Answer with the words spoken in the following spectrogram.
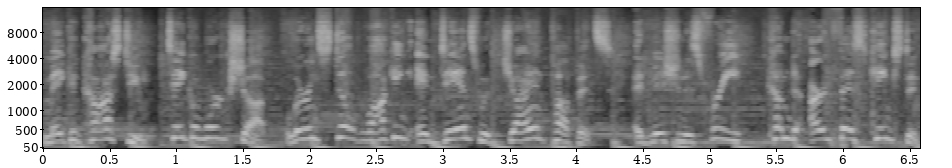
make a costume, take a workshop, learn stilt walking, and dance with giant puppets. Admission is free. Come to ArtFest Kingston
